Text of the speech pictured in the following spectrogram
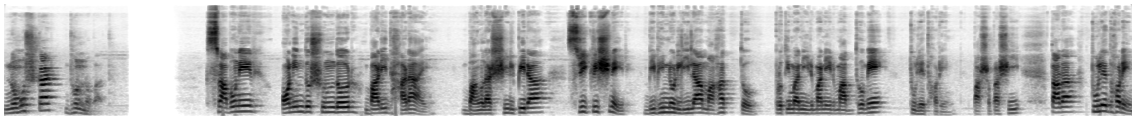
নমস্কার, ধন্যবাদ। শ্রাবণের অনিন্দ সুন্দর বাড়ি ধারায় বাংলার শিল্পীরা শ্রীকৃষ্ণের বিভিন্ন লীলা মাহাত্ম প্রতিমা নির্মাণের মাধ্যমে তুলে ধরেন। পাশাপাশি তারা তুলে ধরেন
